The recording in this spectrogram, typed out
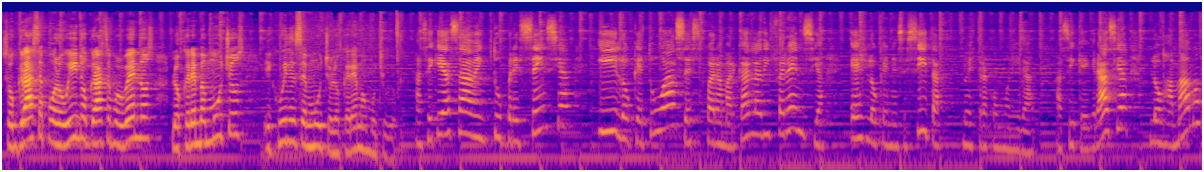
So, gracias por oírnos, gracias por vernos, lo queremos muchos y cuídense mucho, lo queremos mucho. Así que ya saben, tu presencia y lo que tú haces para marcar la diferencia es lo que necesita nuestra comunidad. Así que gracias, los amamos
